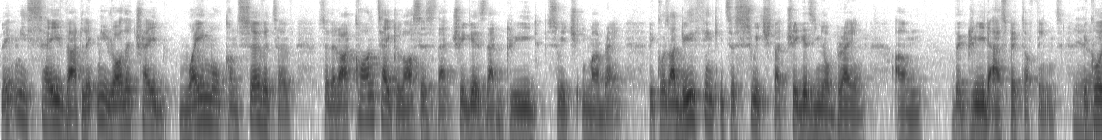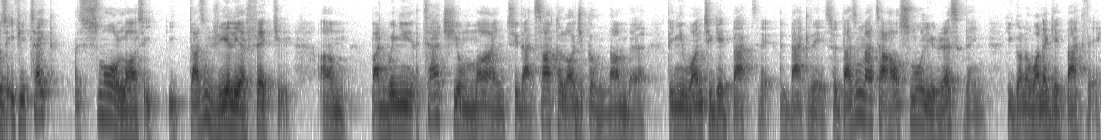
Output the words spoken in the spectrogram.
let me save that. Let me rather trade way more conservative so that I can't take losses that triggers that greed switch in my brain. Because I do think it's a switch that triggers in your brain um, the greed aspect of things. Yeah. Because if you take a small loss, it, it doesn't really affect you. Um, but when you attach your mind to that psychological number, then you want to get back there, back there. So it doesn't matter how small you risk. Then you're gonna want to get back there,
